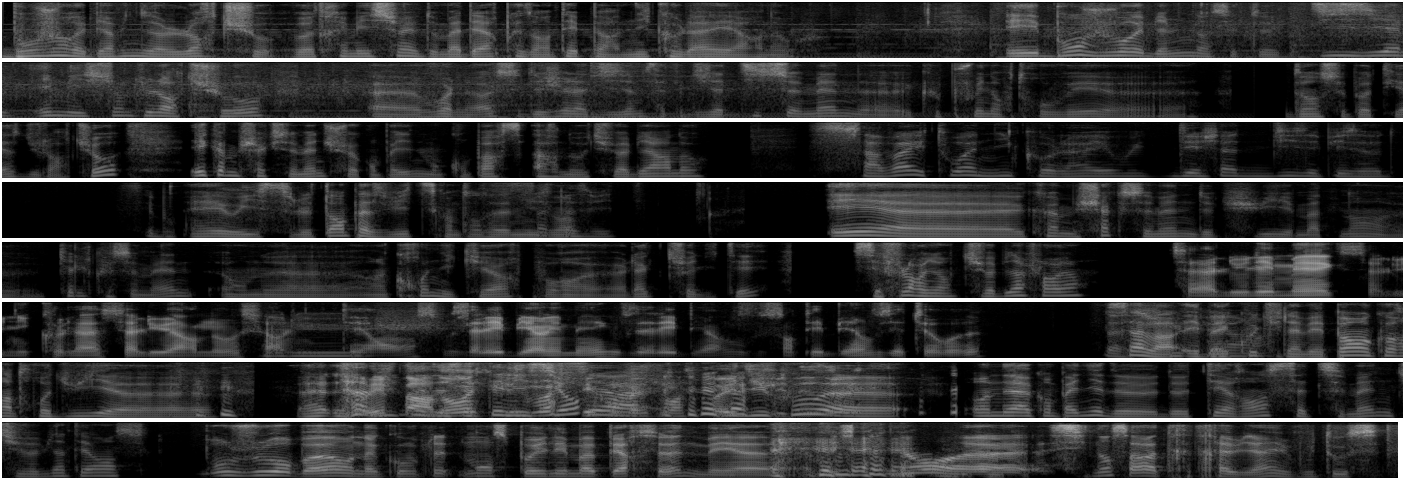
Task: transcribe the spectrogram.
Bonjour et bienvenue dans le Lord Show, votre émission hebdomadaire présentée par Nicolas et Arnaud. Et bonjour et bienvenue dans cette dixième émission du Lord Show. Euh, voilà, c'est déjà la dixième, ça fait déjà dix semaines euh, que vous pouvez nous retrouver euh, dans ce podcast du Lord Show. Et comme chaque semaine, je suis accompagné de mon comparse Arnaud. Tu vas bien Arnaud? Ça va et toi, Nicolas? Et oui, déjà 10 épisodes. C'est beaucoup. Eh oui, le temps passe vite quand on s'amuse. Ça hein. passe vite. Et euh, comme chaque semaine depuis maintenant euh, quelques semaines, on a un chroniqueur pour euh, l'actualité. C'est Florian. Tu vas bien Florian? Salut les mecs, salut Nicolas, salut Arnaud, salut Salut. Terence. Vous allez bien les mecs? Vous allez bien? Vous vous sentez bien? Vous êtes heureux? Ça va. Et bah super. écoute, je n'avais pas encore introduit l'invité Oui, pardon, de cette excuse-moi, émission. c'est spoil. Je du suis coup, désolé. euh, on est accompagné de, de Terence cette semaine. Tu vas bien Terence? Bonjour, bah on a complètement spoilé ma personne, mais, euh, mais sinon, euh, sinon ça va très très bien et vous tous?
